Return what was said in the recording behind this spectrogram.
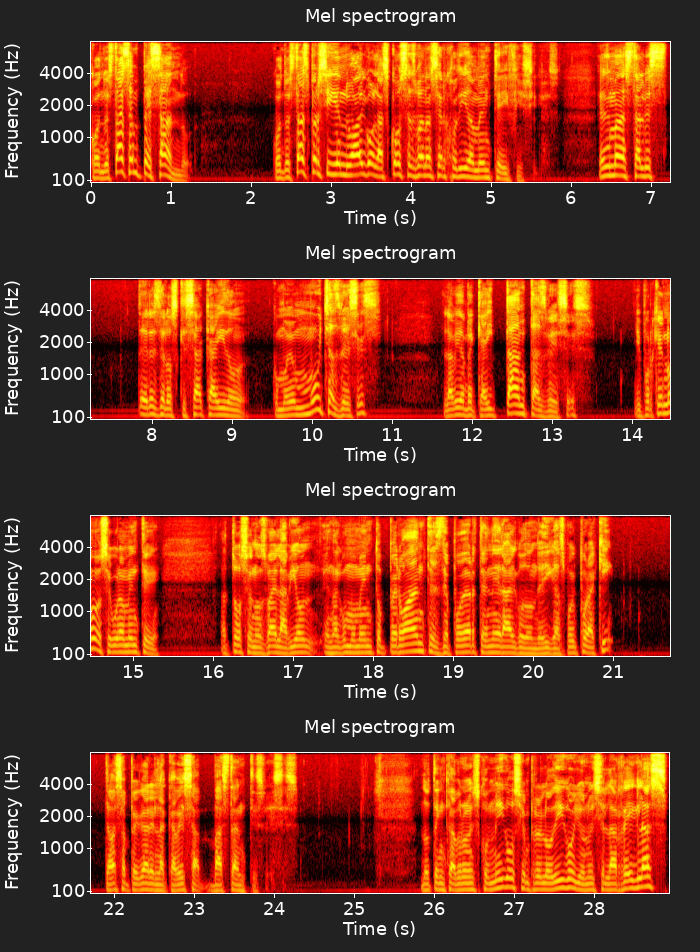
Cuando estás empezando, cuando estás persiguiendo algo, las cosas van a ser jodidamente difíciles. Es más, tal vez eres de los que se ha caído como yo muchas veces, la vida me caí tantas veces, y por qué no, seguramente a todos se nos va el avión en algún momento, pero antes de poder tener algo donde digas voy por aquí, te vas a pegar en la cabeza bastantes veces. No te encabrones conmigo, siempre lo digo, yo no hice las reglas,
